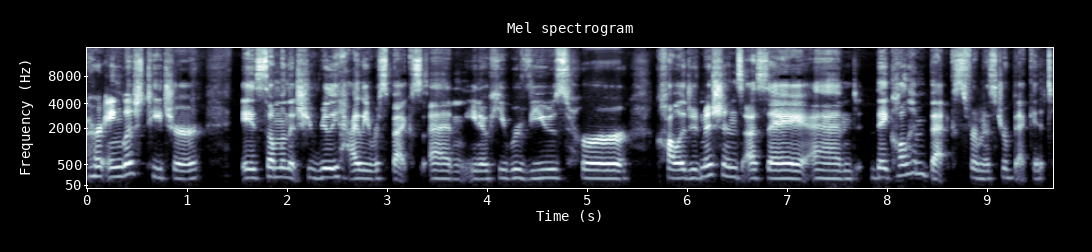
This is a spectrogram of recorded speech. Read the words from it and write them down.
her English teacher is someone that she really highly respects and you know he reviews her college admissions essay and they call him bex for mr beckett.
